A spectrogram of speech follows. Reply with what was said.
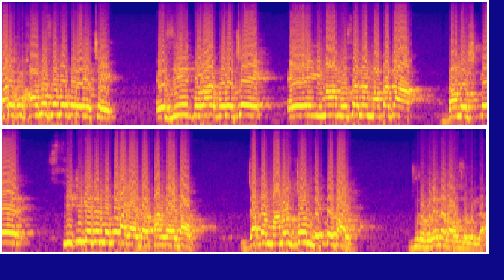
তারিকুল খামেসের মধ্যে রয়েছে। এজিদ বলা বলেছে এই ইমাম হোসেনের মাথাটা দামেস্কের সিটি গেটের মধ্যে লাগাই দাও, টাঙ্গাই দাও, যাতে মানুষজন দেখতে পায়। জুড়ে বলেন না নওয়াজুবিল্লাহ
